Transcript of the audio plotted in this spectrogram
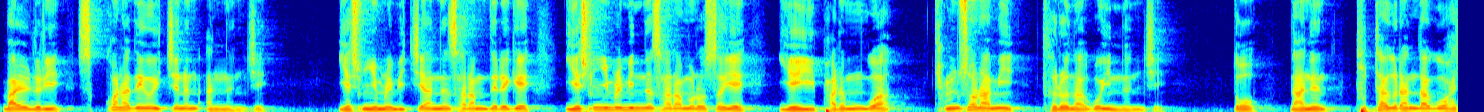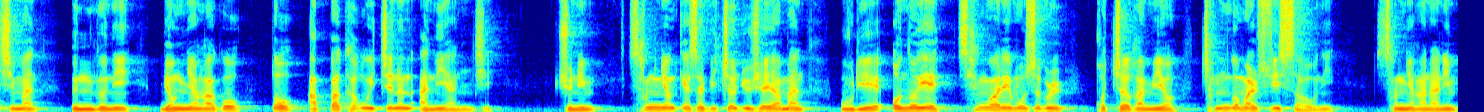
말들이 습관화되어 있지는 않는지 예수님을 믿지 않는 사람들에게 예수님을 믿는 사람으로서의 예의 바름과 겸손함이 드러나고 있는지 또 나는 부탁을 한다고 하지만 은근히 명령하고 또 압박하고 있지는 아니한지 주님 성령께서 비춰 주셔야만 우리의 언어의 생활의 모습을 고쳐가며 점검할 수 있사오니 성령 하나님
